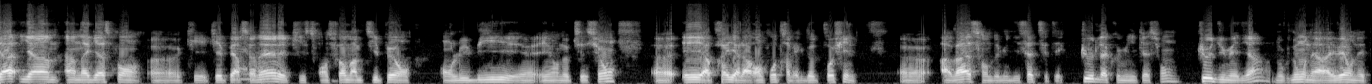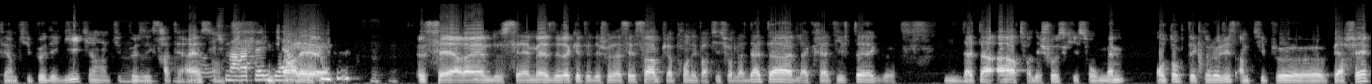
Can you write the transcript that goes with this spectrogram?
y a, y a un, agacement euh, qui, qui, est personnel et qui se transforme un petit peu en, en lubie et, en obsession. Euh, et après, il y a la rencontre avec d'autres profils. Euh, Avas, en 2017, c'était que de la communication, que du média. Donc nous, on est arrivé, on était un petit peu des geeks, hein, un petit peu des extraterrestres. je me rappelle on bien. Parlait, euh, de CRM, de CMS, déjà qui étaient des choses assez simples. Puis après, on est parti sur de la data, de la creative tech, de, data art, enfin des choses qui sont même en tant que technologiste un petit peu euh, perchées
